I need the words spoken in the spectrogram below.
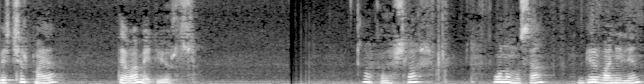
Ve çırpmaya devam ediyoruz. Arkadaşlar unumuza bir vanilin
